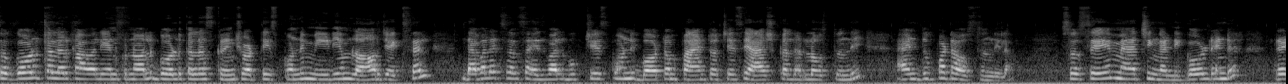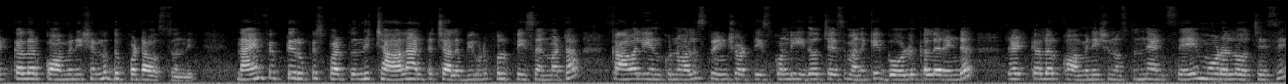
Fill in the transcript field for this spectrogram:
సో గోల్డ్ కలర్ కావాలి అనుకున్న వాళ్ళు గోల్డ్ కలర్ స్క్రీన్ షాట్ తీసుకోండి. Medium large XL double XL size వాళ్ళు బుక్ చేసుకోండి. బాటమ్ ప్యాంట్ వచ్చేసి యాష్ కలర్లో వస్తుంది. అండ్ దుప్పటా వస్తుంది ఇలా. సో సేమ్ మ్యాచింగ్ అండి. గోల్డ్ అండ్ రెడ్ కలర్ కాంబినేషన్లో దుప్పటా వస్తుంది. నైన్ ఫిఫ్టీ రూపీస్ పడుతుంది. చాలా అంటే చాలా బ్యూటిఫుల్ పీస్ అనమాట కావాలి అనుకున్న వాళ్ళు స్క్రీన్ షాట్ తీసుకోండి. ఇది వచ్చేసి మనకి gold colour and red colour combination వస్తుంది. అండ్ సేమ్ మోడల్లో వచ్చేసి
